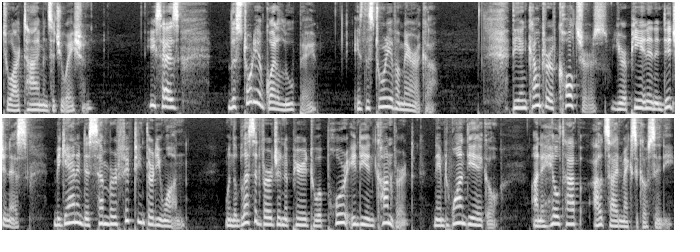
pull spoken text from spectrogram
to our time and situation. He says, The story of Guadalupe is the story of America the encounter of cultures, European and indigenous, began in December 1531 when the Blessed Virgin appeared to a poor Indian convert named Juan Diego on a hilltop outside Mexico City.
